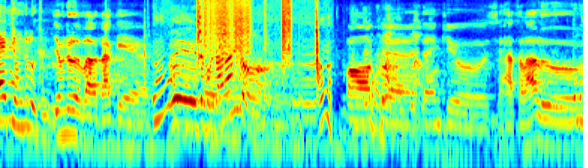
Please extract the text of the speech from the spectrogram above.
Eh, cium dulu, cium dulu. Jam dulu Pak Takir. Wih, tepuk tangan dong. Oke, thank you. Sehat selalu.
